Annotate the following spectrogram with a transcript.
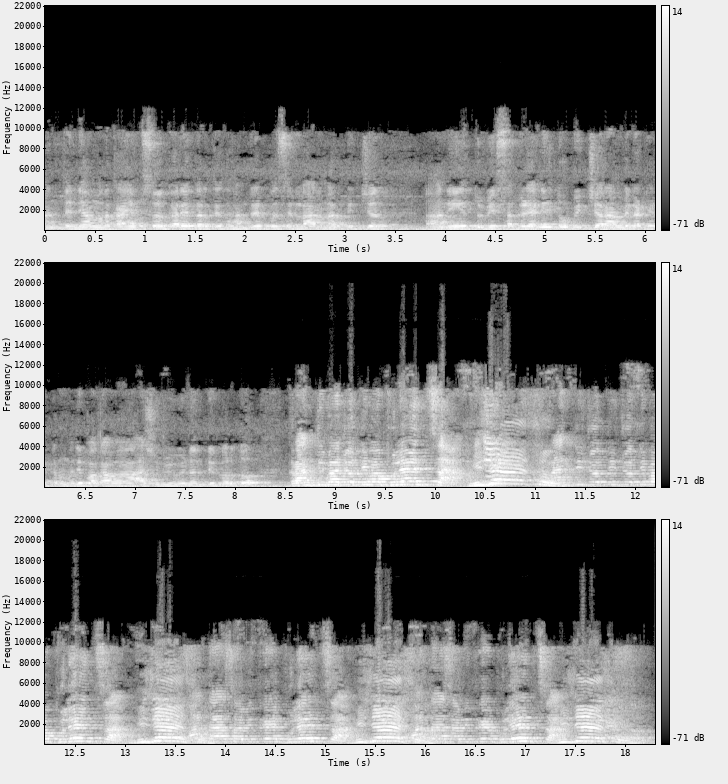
आणि त्यांनी आम्हाला कायम सहकार्य करते हंड्रेड पर्सेंट लागणार पिक्चर आणि तुम्ही सगळ्यांनी तो पिक्चर आंबेडकर थिएटरमध्ये बघावा अशी मी विनंती करतो. क्रांतिबा ज्योतिबा फुलेंचा विजय क्रांती ज्योती ज्योतिबा फुलेंचा विजय माता सावित्रीबाई फुलेंचा विजय माता सावित्रीबाई फुलेंचा विजय असो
